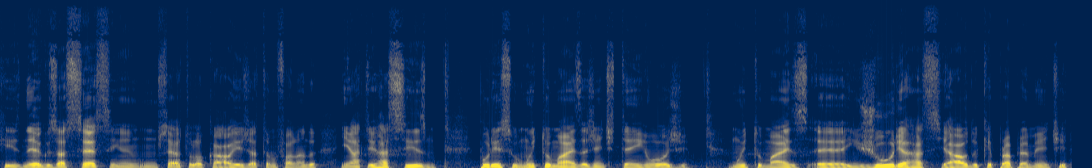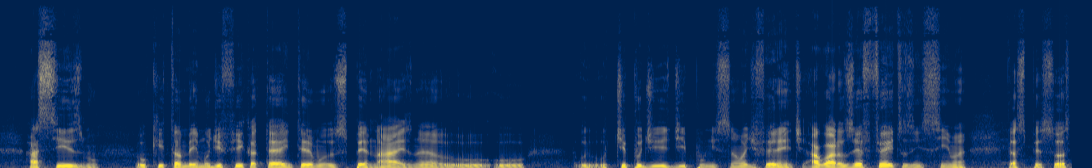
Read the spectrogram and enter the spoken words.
que negros acessem um certo local. Aí já estamos falando em ato de racismo. Por isso, muito mais a gente tem hoje, muito mais é, injúria racial do que propriamente racismo. O que também modifica até em termos penais, né? o, o, o, o tipo de, de punição é diferente. Agora, os efeitos em cima das pessoas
